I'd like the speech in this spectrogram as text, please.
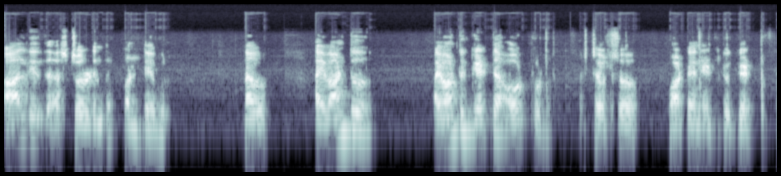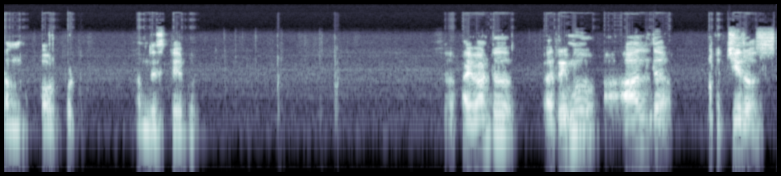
All these are stored in the one table. Now I want to I want to get the output. First will show what I need to get from output from this table. So I want to remove all the zeros.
